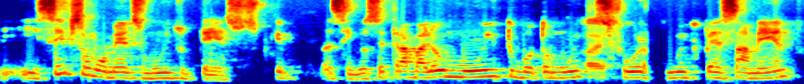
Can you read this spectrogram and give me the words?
E, e sempre são momentos muito tensos, porque, assim, você trabalhou muito, botou muito pode. esforço, muito pensamento.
